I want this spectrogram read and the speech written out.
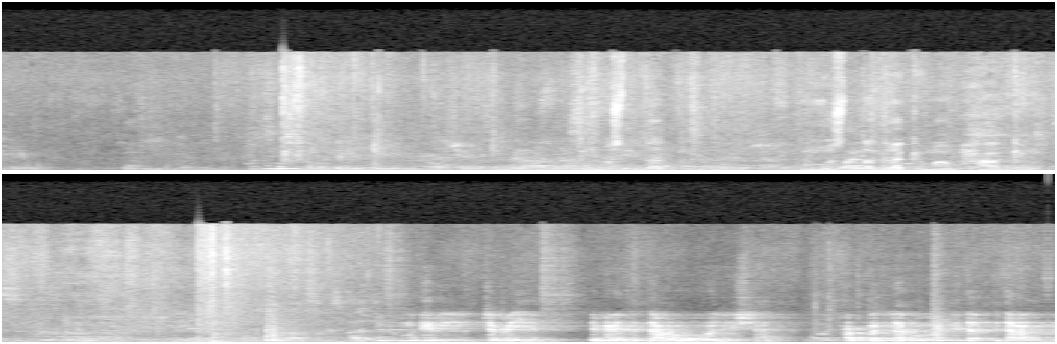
الكريم مستد... مستدرك إمام حاكم. مدير الجمعية جمعية الدعوة والإرشاد. حبا له لد- بدعوته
